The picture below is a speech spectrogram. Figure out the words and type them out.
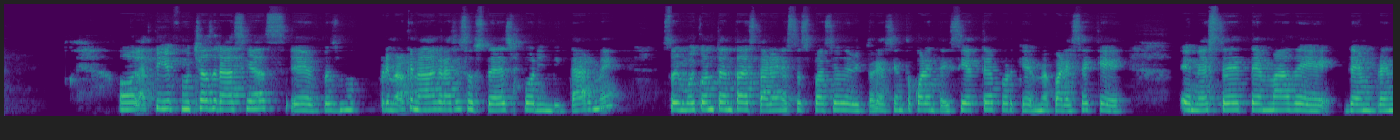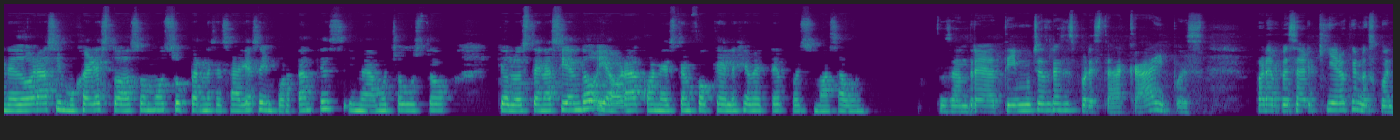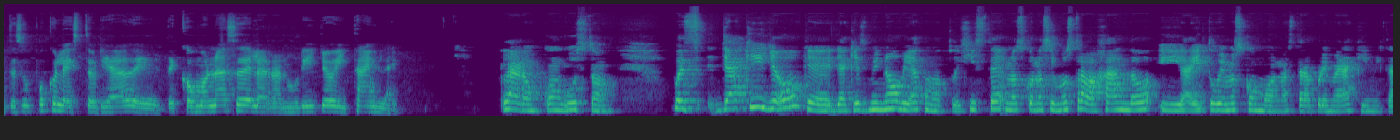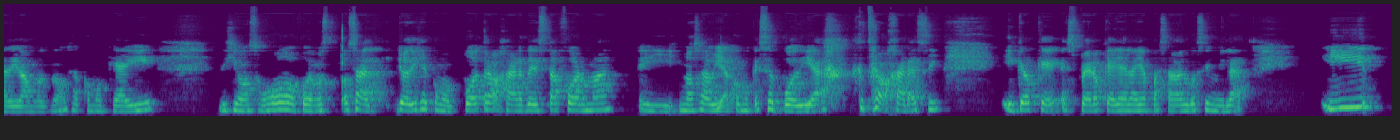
Hola Tiff, muchas gracias. Eh, pues primero que nada, gracias a ustedes por invitarme. Estoy muy contenta de estar en este espacio de Victoria 147 porque me parece que en este tema de, de emprendedoras y mujeres todas somos súper necesarias e importantes y me da mucho gusto que lo estén haciendo y ahora con este enfoque LGBT pues más aún. Pues Andrea, a ti muchas gracias por estar acá y pues para empezar quiero que nos cuentes un poco la historia de, cómo nace de la Ran Murillo y Timeline. Claro, con gusto. Pues Jackie y yo, que Jackie es mi novia, como tú dijiste, nos conocimos trabajando y ahí tuvimos como nuestra primera química, digamos, ¿no? O sea, como que ahí dijimos, oh, podemos, o sea, yo dije como, puedo trabajar de esta forma y no sabía como que se podía trabajar así y creo que espero que a ella le haya pasado algo similar. Y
